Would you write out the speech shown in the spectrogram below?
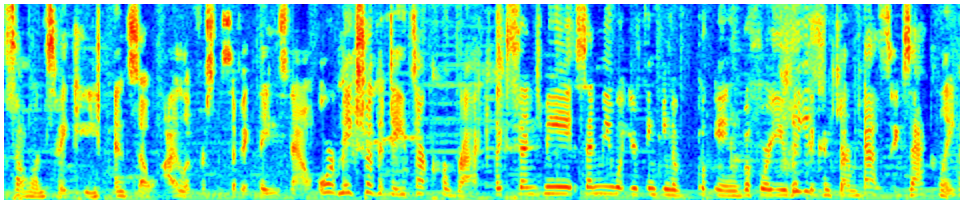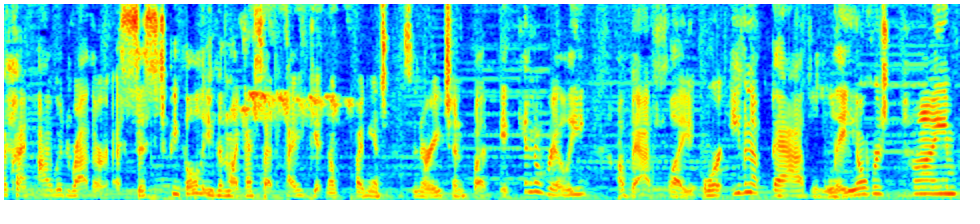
someone's vacation. And so I look for specific things now or make sure the dates are correct. Like send me send me what you're thinking of booking before you hit the confirm. Yes, exactly. Okay. I would rather assist people. Even like I said, I get no financial consideration, but it can really a bad flight or even a bad layover time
